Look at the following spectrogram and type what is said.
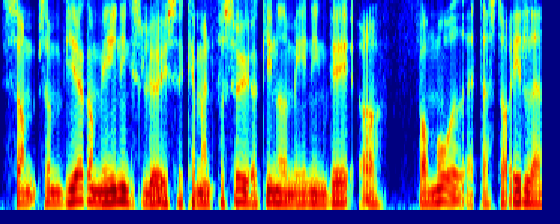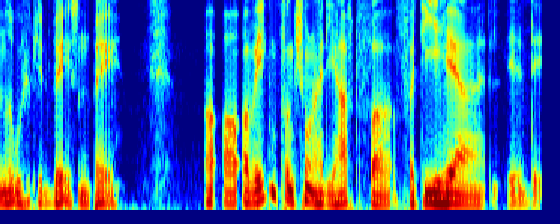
som, som virker meningsløse, kan man forsøge at give noget mening ved at formode, at der står et eller andet uhyggeligt væsen bag. Og, og, og hvilken funktion har de haft for, for de her øh, det,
